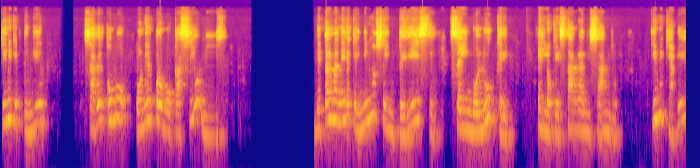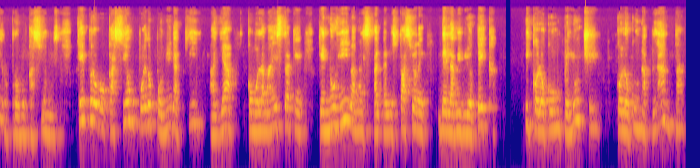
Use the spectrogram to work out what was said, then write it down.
tiene que tener, saber cómo poner provocaciones de tal manera que el niño se interese, se involucre en lo que está realizando. Tiene que haber provocaciones. ¿Qué provocación puedo poner aquí, allá? Como la maestra que, que no iban al, espacio de, de la biblioteca y colocó un peluche, colocó una planta,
